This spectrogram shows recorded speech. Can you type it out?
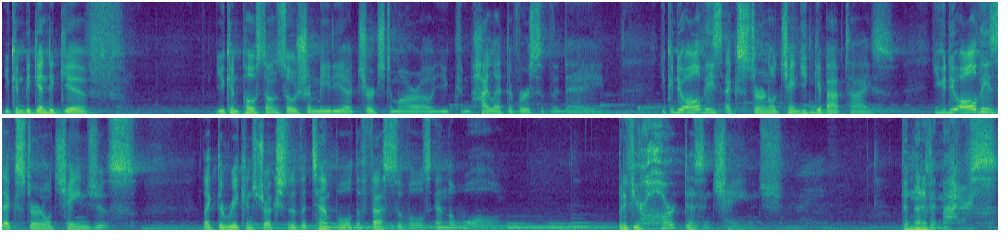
you can begin to give you can post on social media, church tomorrow. You can highlight the verse of the day. You can do all these external changes. You can get baptized. You can do all these external changes, like the reconstruction of the temple, the festivals, and the wall. But if your heart doesn't change, then none of it matters.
